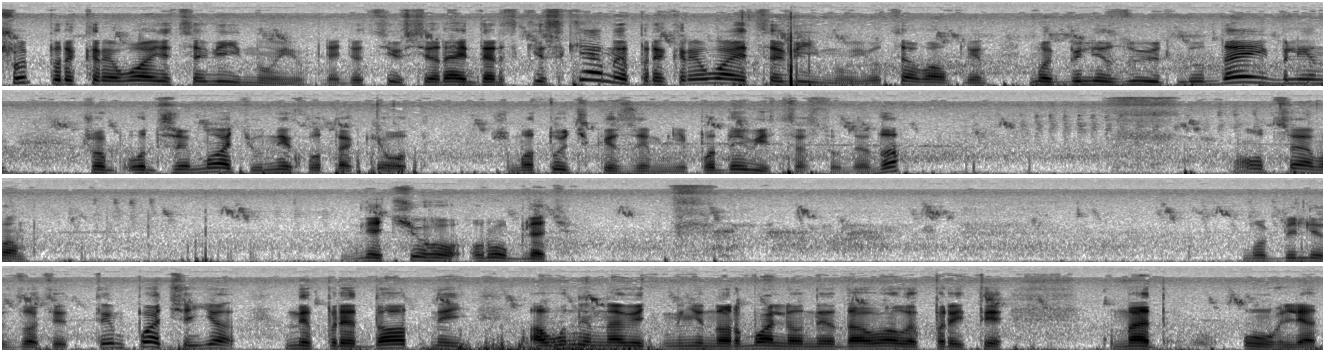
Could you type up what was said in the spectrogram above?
що прикривається війною, блядь? Оці всі рейдерські схеми прикриваються війною. Оце вам, блін, мобілізують людей, блін, щоб отжимати у них отакі от шматочки землі. Подивіться сюди, да? Оце вам для чого роблять мобілізацію. Тим паче я непридатний, а вони навіть мені нормально не давали прийти медогляд.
